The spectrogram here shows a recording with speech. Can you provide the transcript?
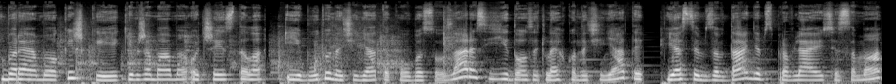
беремо кишки, які вже мама очистила, і буду начиняти ковбасу. Зараз її досить легко начиняти. Я з цим завданням справляюся сама.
